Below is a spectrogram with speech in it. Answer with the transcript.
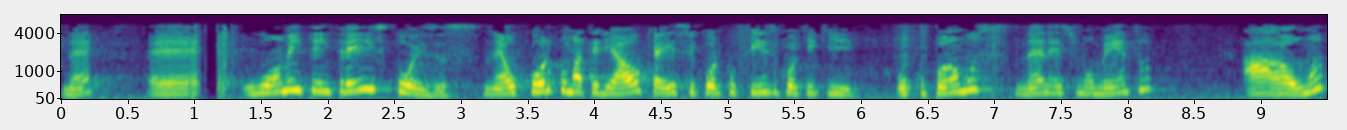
Né? É, o homem tem três coisas, né? O corpo material, que é esse corpo físico aqui que ocupamos, né, neste momento, a alma,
